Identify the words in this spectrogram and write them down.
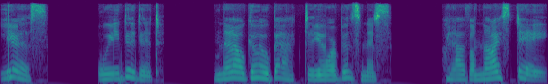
Yes. We did it. Now go back to your business. Have a nice day.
